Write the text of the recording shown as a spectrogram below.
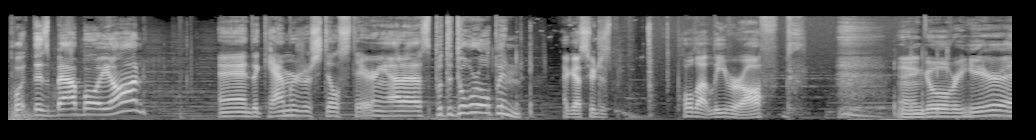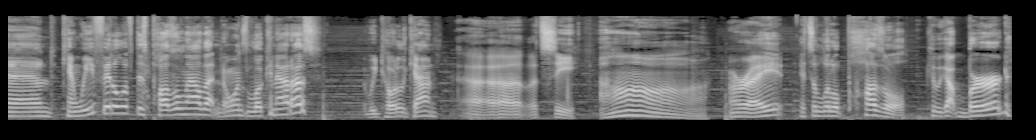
Put this bad boy on, and the cameras are still staring at us, but the door opened. I guess we just pull that lever off and go over here. And can we fiddle with this puzzle now that no one's looking at us? We totally can. Uh, let's see. Oh, all right. It's a little puzzle. Okay, we got bird,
